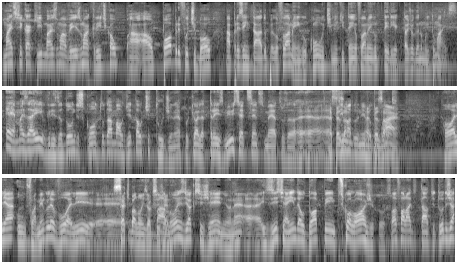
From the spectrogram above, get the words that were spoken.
Mas fica aqui mais uma vez uma crítica ao, a- ao pobre futebol apresentado pelo Flamengo. Com o time que tem, o Flamengo teria que estar jogando muito mais. É, mas aí, Gris, eu dou um desconto da maldita altitude, né? Porque, olha, 3.700 metros é, é, é, É acima pesado, do nível é do pesado. mar. Olha, o Flamengo levou ali é, Sete balões de oxigênio. balões de oxigênio, né? Existe ainda o doping psicológico. Só falar de tal altitude já.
